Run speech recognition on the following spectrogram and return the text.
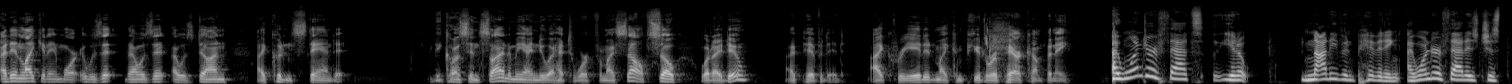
I didn't like it anymore. It was it. That was it. I was done. I couldn't stand it. Because inside of me I knew I had to work for myself. So what I do? I pivoted. I created my computer repair company. I wonder if that's, you know, not even pivoting. I wonder if that is just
